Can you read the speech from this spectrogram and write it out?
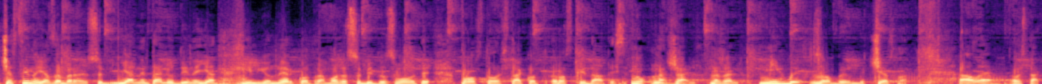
частину я забираю собі. Я не та людина, я не мільйонер, котра може собі дозволити просто ось так от розкидатись. Ну, на жаль, на жаль, міг би, зробив би, чесно. Але ось так.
